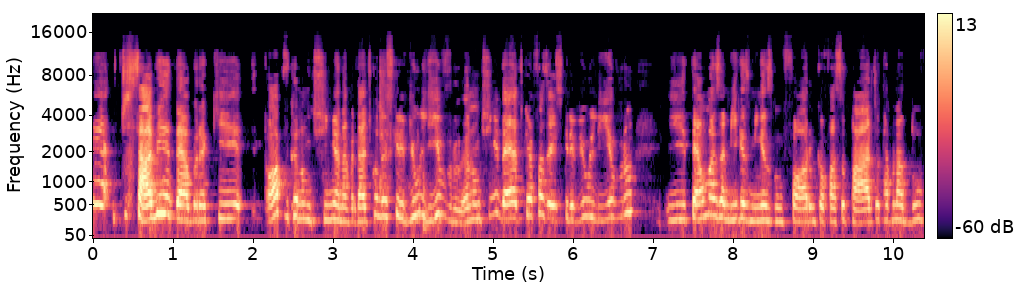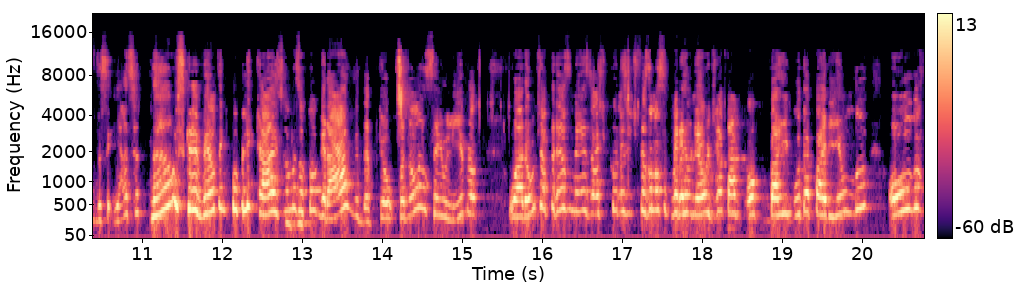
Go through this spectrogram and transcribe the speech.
É, tu sabe, Débora, que óbvio que eu não tinha, na verdade, quando eu escrevi o livro, eu não tinha ideia do que ia fazer. Eu escrevi o livro e até umas amigas minhas num fórum que eu faço parte, eu tava na dúvida, assim, ah, você, não, escreveu, tem que publicar. Eu disse, não, mas eu tô grávida, porque eu, quando eu lancei o livro, o Arão tinha três meses. Eu acho que quando a gente fez a nossa primeira reunião, eu já tava barriguda parindo, ou...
